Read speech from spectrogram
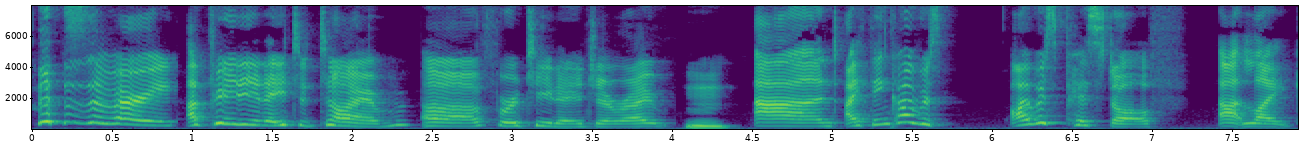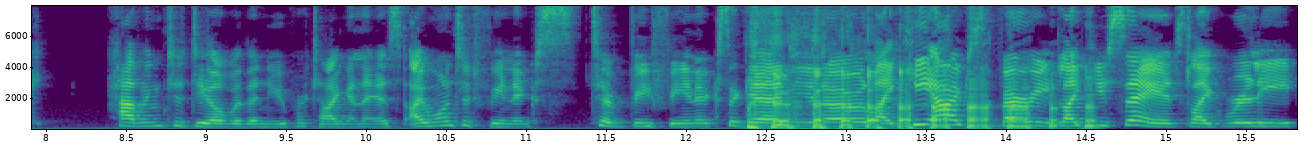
this is a very opinionated time uh for a teenager, right? Mm. And I think I was I was pissed off at like having to deal with a new protagonist. I wanted Phoenix to be Phoenix again, you know? like he acts very like you say, it's like really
